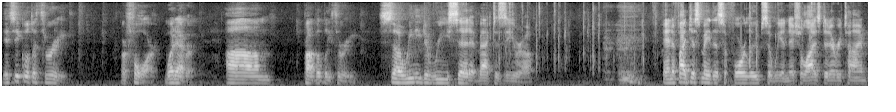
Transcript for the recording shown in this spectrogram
It's equal to 3 or 4, whatever. Um, probably 3. So we need to reset it back to 0. And if I just made this a for loop so we initialized it every time,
